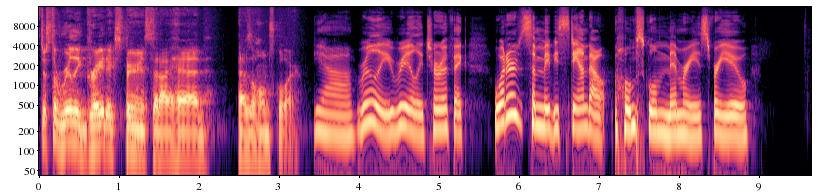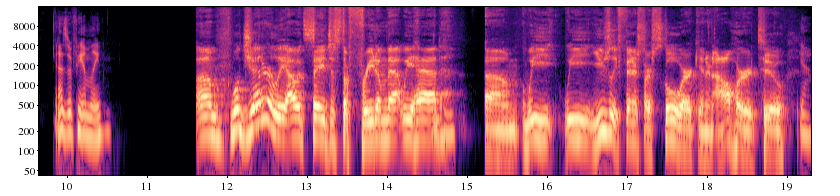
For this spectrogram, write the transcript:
just a really great experience that I had as a homeschooler. Yeah, really, really terrific. What are some maybe standout homeschool memories for you as a family? Um, well, generally, I would say just the freedom that we had. Mm-hmm. Um, we we usually finished our schoolwork in an hour or two, yeah.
